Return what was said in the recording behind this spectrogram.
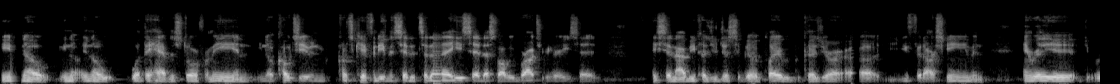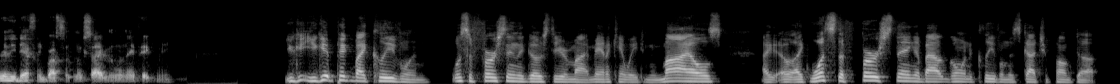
you know, you know, you know what they have in store for me. And you know, Coach even Coach Kiffin even said it today. He said that's why we brought you here. He said he said not because you're just a good player, but because you're uh, you fit our scheme, and and really really definitely brought some excitement when they picked me. You get you get picked by Cleveland what's the first thing that goes through your mind? Man, I can't wait to meet Myles. I, like, what's the first thing about going to Cleveland that's got you pumped up?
